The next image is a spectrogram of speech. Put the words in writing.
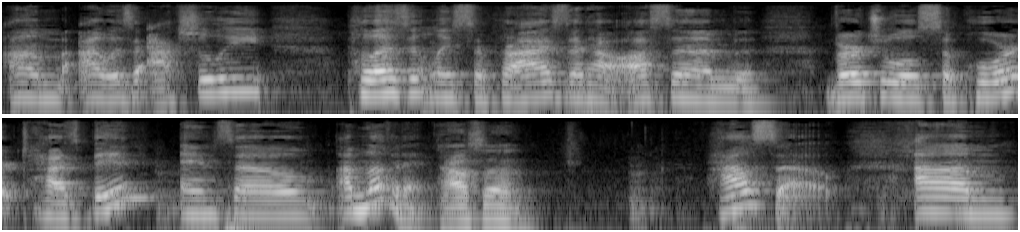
Um, I was actually pleasantly surprised at how awesome virtual support has been, and so I'm loving it. How so? How so? Um,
